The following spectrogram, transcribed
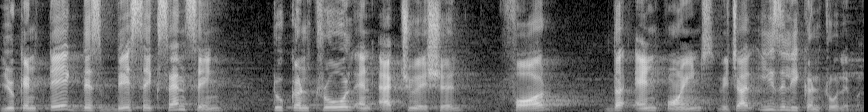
you can take this basic sensing to control and actuation for the endpoints which are easily controllable.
